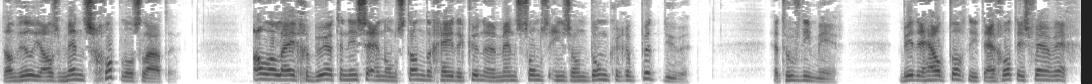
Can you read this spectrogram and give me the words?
Dan wil je als mens God loslaten. Allerlei gebeurtenissen en omstandigheden kunnen een mens soms in zo'n donkere put duwen. Het hoeft niet meer. Bidden helpt toch niet en God is ver weg.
